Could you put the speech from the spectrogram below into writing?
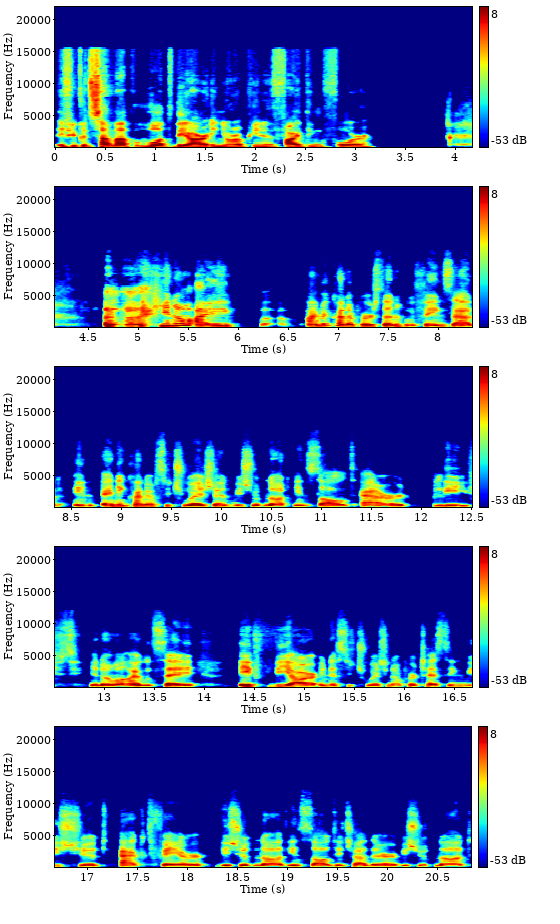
if you could sum up what they are, in your opinion, fighting for? Uh, you know, I I'm a kind of person who thinks that in any kind of situation we should not insult our beliefs. You know, I would say if we are in a situation of protesting, we should act fair. We should not insult each other. We should not,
